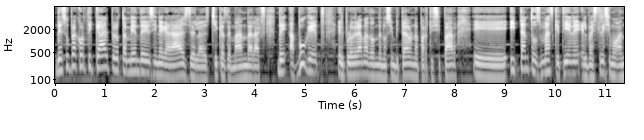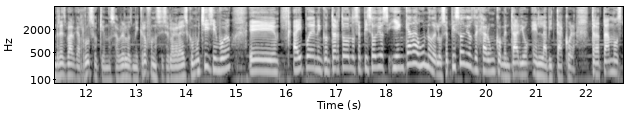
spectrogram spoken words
de supracortical pero también de Cine Garage de las chicas de Mandarax de Abuget el programa donde nos invitaron a participar eh, y tantos más que tiene el maestrísimo Andrés Vargas Russo quien nos abrió los micrófonos y se lo agradezco muchísimo. Eh, ahí pueden encontrar todos los episodios y en cada uno de los episodios dejar un comentario en la bitácora. Tratamos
